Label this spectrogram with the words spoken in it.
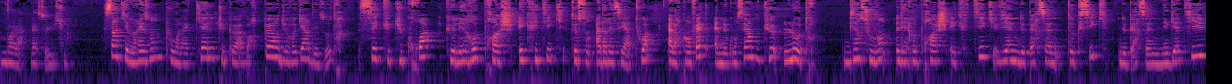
Voilà la solution. Cinquième raison pour laquelle tu peux avoir peur du regard des autres, c'est que tu crois que les reproches et critiques te sont adressés à toi, alors qu'en fait, elles ne concernent que l'autre. Bien souvent, les reproches et critiques viennent de personnes toxiques, de personnes négatives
